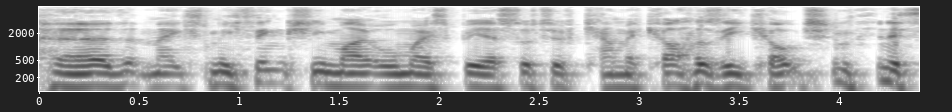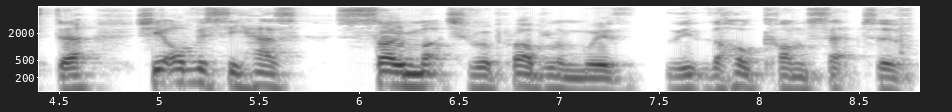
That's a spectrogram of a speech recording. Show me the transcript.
her that makes me think she might almost be a sort of kamikaze culture minister. She obviously has so much of a problem with the, the whole concept of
